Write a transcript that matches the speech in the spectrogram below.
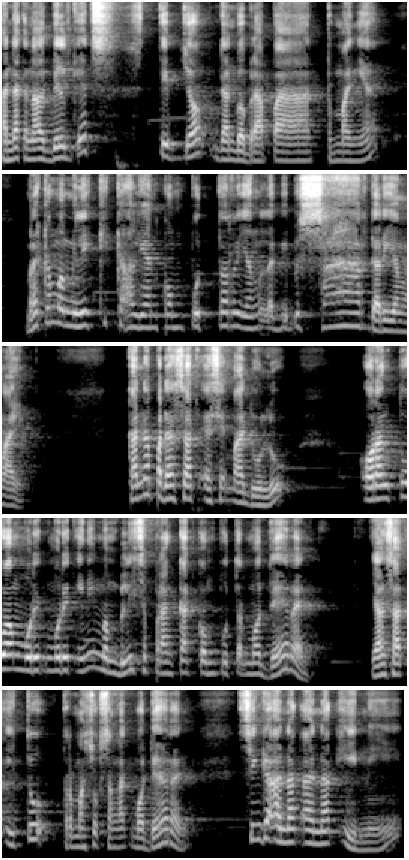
Anda kenal Bill Gates, Steve Jobs, dan beberapa temannya. Mereka memiliki keahlian komputer yang lebih besar dari yang lain. Karena pada saat SMA dulu, Orang tua murid-murid ini membeli seperangkat komputer modern yang saat itu termasuk sangat modern. Sehingga anak-anak ini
